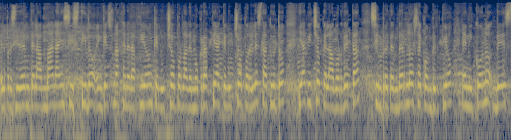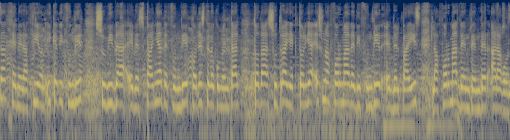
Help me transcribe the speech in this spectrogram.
el presidente Lambán, ha insistido en que es una generación que luchó por la democracia, que luchó por el estatuto y ha dicho que la bordeta, sin pretenderlo, se convirtió en icono de esa generación y que difundir su vida en España, difundir con este documental toda su trayectoria, es una forma de difundir en el país la forma de entender Aragón.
